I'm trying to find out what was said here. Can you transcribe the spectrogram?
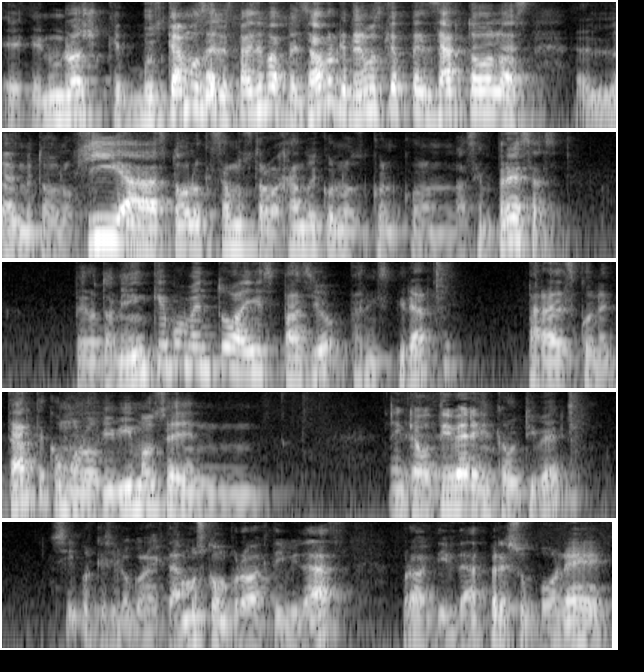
eh, en un rush que buscamos el espacio para pensar porque tenemos que pensar todas las, las metodologías, todo lo que estamos trabajando hoy con, los- con- con las empresas. Pero también en qué momento hay espacio para inspirarte, para desconectarte como lo vivimos en, En cautiverio. en cautiverio. Sí, porque si lo conectamos con proactividad, proactividad presupone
